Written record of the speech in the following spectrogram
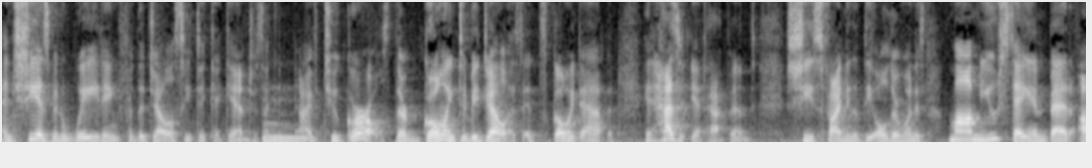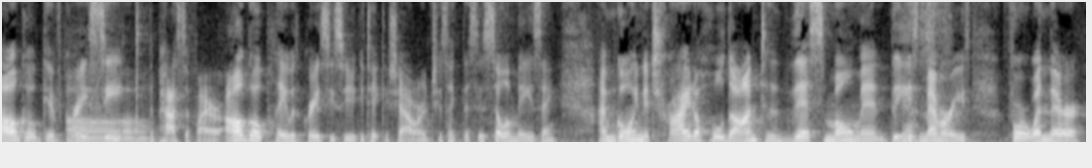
and she has been waiting for the jealousy to kick in. She's like, Mm. I have two girls; they're going to be jealous. It's going to happen. It hasn't yet happened. She's finding that the older one is, Mom, you stay in bed. I'll go give Gracie the pacifier. I'll go play with Gracie so you can take a shower. And she's like, This is so amazing. I'm going to try to hold on to this moment, these Yes. memories for when they're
